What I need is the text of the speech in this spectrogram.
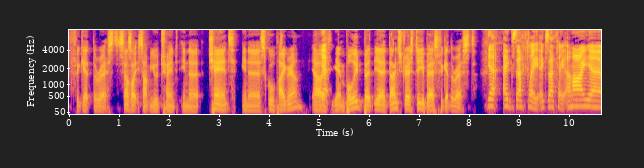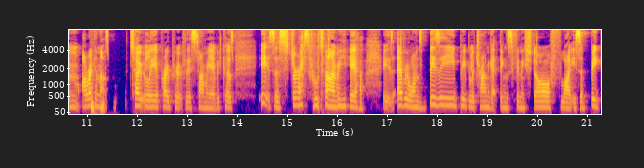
forget the rest." Sounds like something you would chant in a chant in a school playground uh, Yeah. if you're getting bullied. But yeah, don't stress, do your best, forget the rest. Yeah, exactly, exactly. And I um I reckon that's totally appropriate for this time of year because it's a stressful time of year. It's everyone's busy, people are trying to get things finished off. Like it's a big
